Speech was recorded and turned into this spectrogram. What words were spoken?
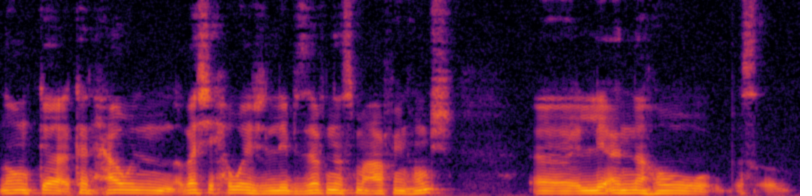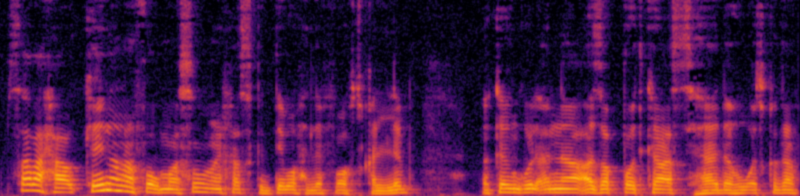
donc كنحاول غير شي حوايج اللي بزاف الناس ما عارفينهمش. آه، لأنه صراحة كاينة l'information mais خاصك دير واحد l'effort تقلب. كنقول أن as a podcast هذا هو تقدر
